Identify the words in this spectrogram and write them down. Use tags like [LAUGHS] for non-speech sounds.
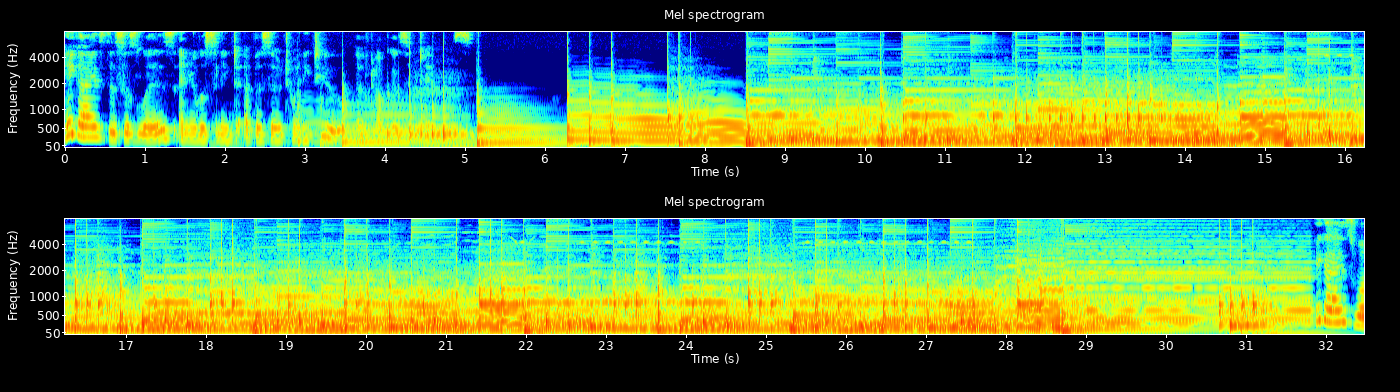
Hey guys, this is Liz, and you're listening to episode 22 of Tacos and Tales.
